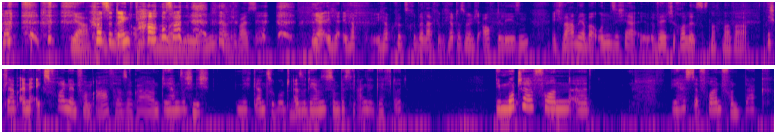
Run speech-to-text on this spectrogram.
Ja, Kurze Denkpause. gelesen, aber ich weiß. Ja, ich, ich habe ich hab kurz drüber nachgedacht. Ich habe das nämlich auch gelesen. Ich war mir aber unsicher, welche Rolle es nochmal war. Ich glaube, eine Ex-Freundin vom Arthur sogar. Und die haben sich nicht, nicht ganz so gut, also die haben sich so ein bisschen angegiftet. Die Mutter von, äh, wie heißt der Freund von Duck?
